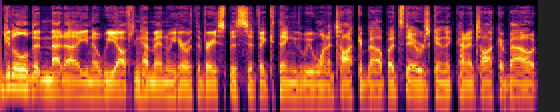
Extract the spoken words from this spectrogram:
get a little bit meta. You know, we often come in we here with a very specific thing that we want to talk about, but today we're just going to kind of talk about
